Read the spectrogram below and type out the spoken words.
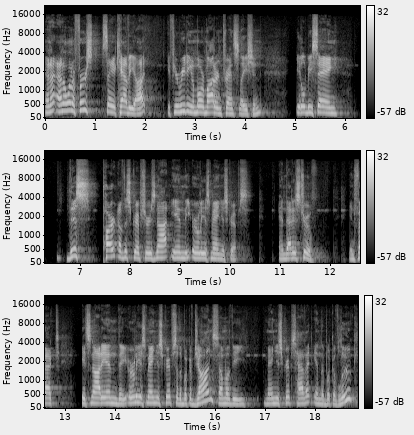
And I, and I want to first say a caveat. If you're reading a more modern translation, it'll be saying, This part of the scripture is not in the earliest manuscripts. And that is true. In fact, it's not in the earliest manuscripts of the book of John. Some of the manuscripts have it in the book of Luke.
